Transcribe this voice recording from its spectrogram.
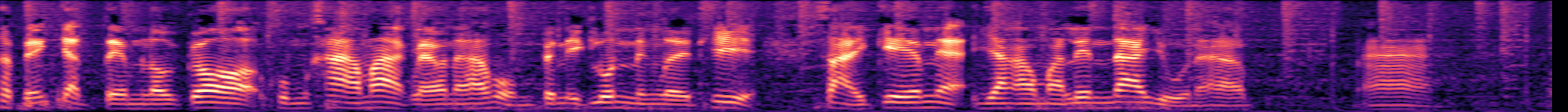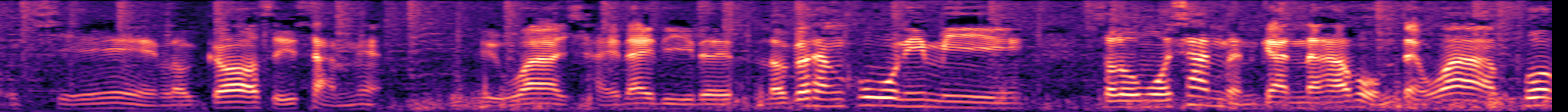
สเปคจัดเต็มแล้วก็คุ้มค่ามากแล้วนะครับผมเป็นอีกรุ่นหนึ่งเลยที่สายเกมเนี่ยยังเอามาเล่นได้อยู่นะครับอ่าโอเค แล้วก็สีสันเนี่ยถือว่าใช้ได้ดีเลย แล้วก็ทั้งคู่นี้มีสโลโมชันเหมือนกันนะครับผมแต่ว่าพวก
